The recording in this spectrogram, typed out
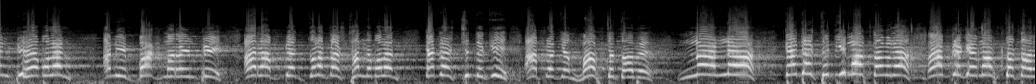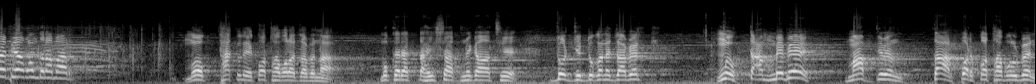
এমপি হয়ে বলেন আমি বাগমারা এমপি, আর আপনি জনতার সামনে বলেন, কাদের সিদ্দিকি আপনাকে মাফ চাতে হবে। না না, কাদের সিদ্দিকি মাফ হবে না। আপনাকে মাফ চাতে হবে বিয়া বন্ধুরা আমার। মুখ থাকলে কথা বলা যাবে না। মুখের একটা হিসাব মেঘা আছে। দর্জির দোকানে যাবেন মুখ মুখটা মেপে মাপ দেবেন। তারপর কথা বলবেন।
